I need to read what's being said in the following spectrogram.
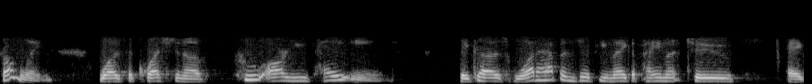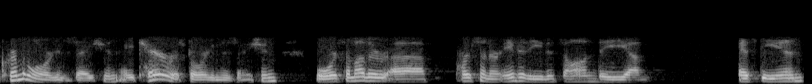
troubling, was the question of who are you paying? Because what happens if you make a payment to a criminal organization, a terrorist organization, or some other uh, person or entity that's on the um, SDN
